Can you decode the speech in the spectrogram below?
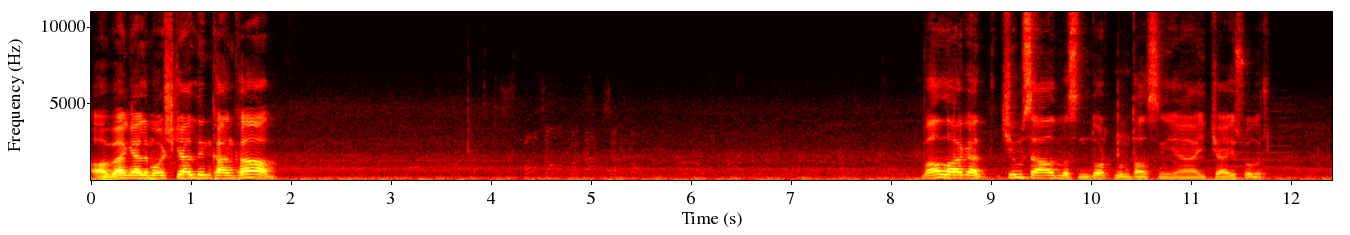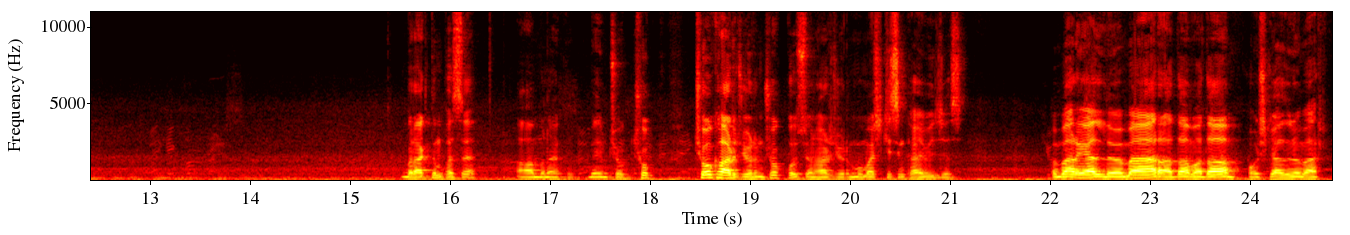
Abi ben geldim hoş geldin kankam. Vallahi aga kimse almasın Dortmund alsın ya hikayesi olur. Bıraktım pası. Amına. Benim çok çok çok harcıyorum. Çok pozisyon harcıyorum. Bu maç kesin kaybedeceğiz. Ömer geldi. Ömer adam adam. Hoş geldin Ömer.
